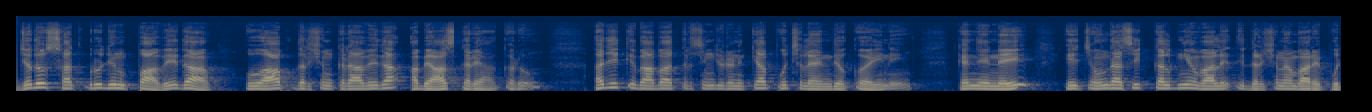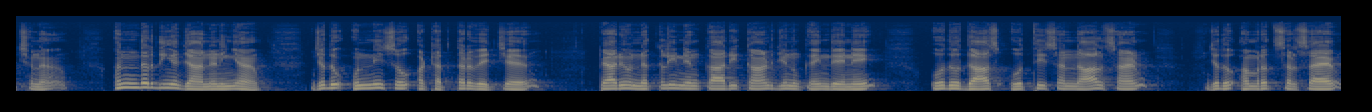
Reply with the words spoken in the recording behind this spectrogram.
ਜਦੋਂ ਸਤਿਗੁਰੂ ਜੀ ਨੂੰ ਭਾਵੇਗਾ ਉਹ ਆਪ ਦਰਸ਼ਨ ਕਰਾਵੇਗਾ, ਅਭਿਆਸ ਕਰਿਆ ਕਰੋ। ਅਜੇ ਕਿ ਬਾਬਾ ਅਤਰ ਸਿੰਘ ਜੀ ਨੇ ਕਿਹਾ, ਪੁੱਛ ਲੈਣ ਦਿਓ, ਕੋਈ ਨਹੀਂ। ਕਹਿੰਦੇ, ਨਹੀਂ, ਇਹ ਚਾਹੁੰਦਾ ਸੀ ਕਲਗੀਆਂ ਵਾਲੇ ਦੇ ਦਰਸ਼ਨਾਂ ਬਾਰੇ ਪੁੱਛਣਾ। ਅੰਦਰ ਦੀਆਂ ਜਾਣਨੀਆਂ ਜਦੋਂ 1978 ਵਿੱਚ ਪਿਆਰਿਓ ਨਕਲੀ ਨਿੰਕਾਰੀ ਕਾਂਡ ਜਿਹਨੂੰ ਕਹਿੰਦੇ ਨੇ, ਉਦੋਂ ਦਾਸ ਉੱਥੇ ਸਨ, ਨਾਲ ਸਨ। ਜਦੋਂ ਅੰਮ੍ਰਿਤਸਰ ਸਾਹਿਬ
